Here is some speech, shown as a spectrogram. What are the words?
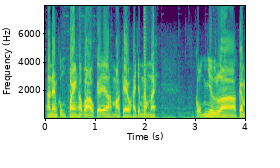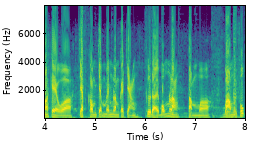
anh em cũng khoan hả vào cái ờ, mã kèo 2.5 này. Cũng như là cái mã kèo chấp 0.75 cả chặn, cứ đợi bóng lăn tầm 30 phút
